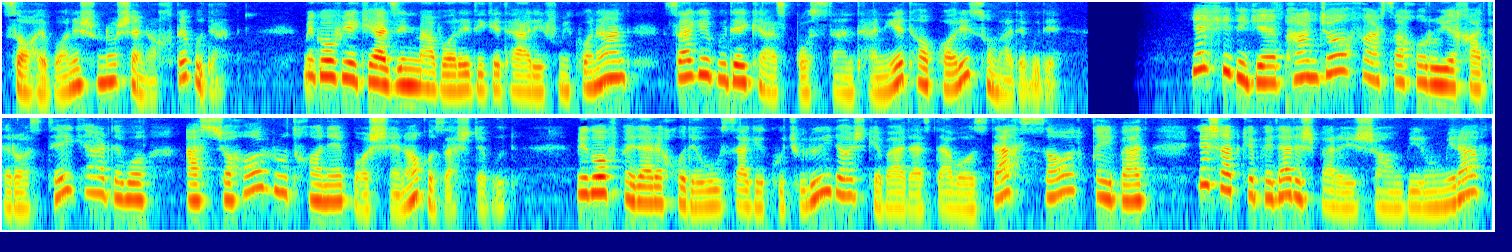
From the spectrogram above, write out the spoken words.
صاحبانشون رو شناخته بودند. می‌گفت یکی از این مواردی که تعریف می‌کنند سگی بوده که از قسطنطنیه تا پاریس اومده بوده. یکی دیگه پنجاه فرسخ رو روی خط راست کرده و از چهار رودخانه با شنا گذشته بود. می گفت پدر خود او سگ کوچولویی داشت که بعد از دوازده سال غیبت یه شب که پدرش برای شام بیرون می‌رفت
